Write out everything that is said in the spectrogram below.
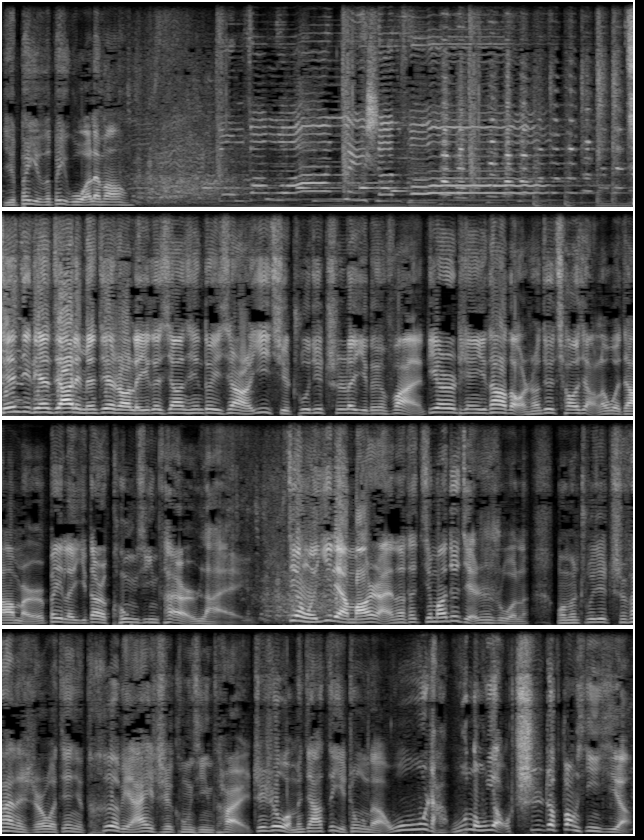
一辈子背锅了吗？前几天家里面介绍了一个相亲对象，一起出去吃了一顿饭。第二天一大早上就敲响了我家门，背了一袋空心菜而来。见我一脸茫然呢，他急忙就解释说了：“我们出去吃饭的时候，我见你特别爱吃空心菜，这是我们家自己种的，无污染、无农药，吃着放心香。”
